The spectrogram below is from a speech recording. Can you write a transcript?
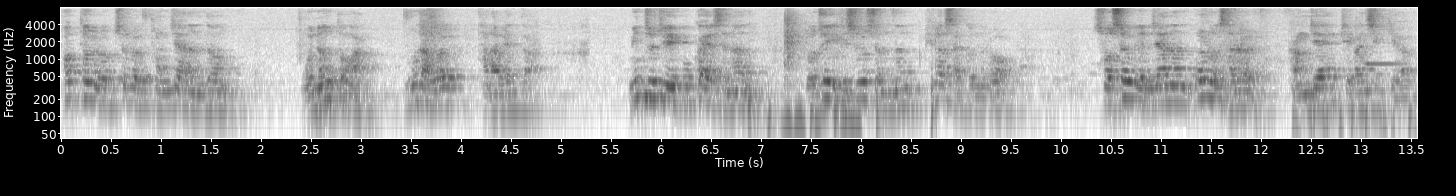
포털 노출을 통제하는 등 5년 동안 문학을 탄압했다. 민주주의 국가에서는 도저히 있을 수 없는 필화 사건으로 소설 연재하는 언론사를 강제 폐간시켜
